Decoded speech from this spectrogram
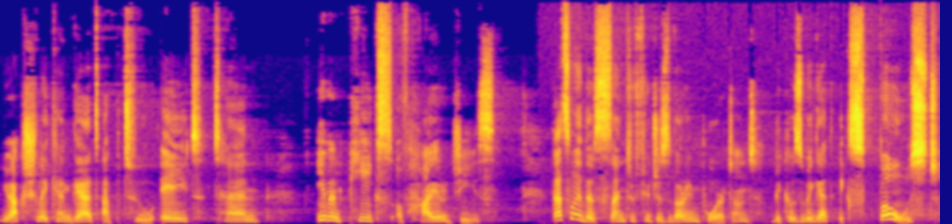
you actually can get up to 8, 10, even peaks of higher Gs. That's why the centrifuge is very important because we get exposed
